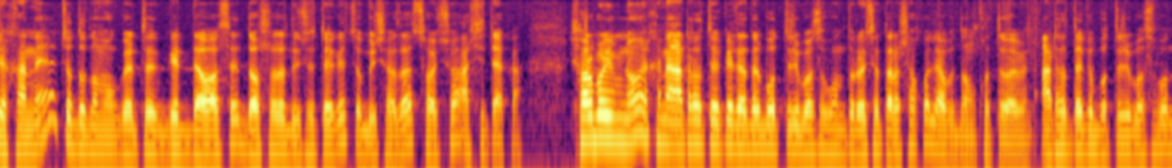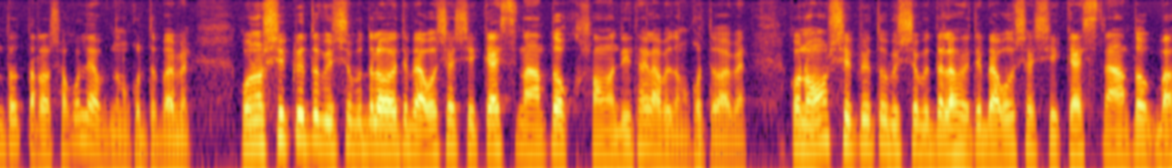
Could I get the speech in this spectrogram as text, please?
যেখানে চোদ্দতম গেট দেওয়া আছে দশ হাজার দুইশো থেকে চব্বিশ হাজার ছয়শো আশি টাকা। সর্বনিম্ন এখানে আঠারো থেকে যাদের বত্রিশ বছর পর্যন্ত রয়েছে তারা সকলে আবেদন করতে পারবেন। আঠারো থেকে বত্রিশ বছর পর্যন্ত তারা সকলে আবেদন করতে পারবেন। কোনো স্বীকৃত বিশ্ববিদ্যালয় হইতে ব্যবসায় শিক্ষায় স্নাতক সমাধি থাকলে আবেদন করতে পারবেন। কোনো স্বীকৃত বিশ্ববিদ্যালয় হইতে ব্যবসায় শিক্ষায় স্নাতক বা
